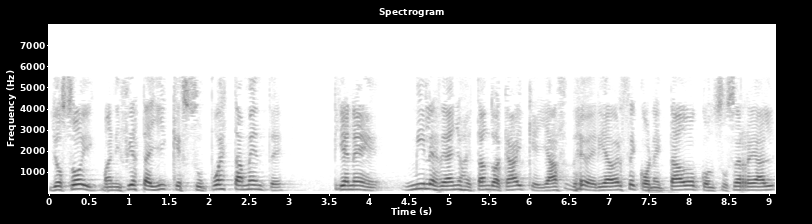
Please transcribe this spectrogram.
yo soy, manifiesta allí que supuestamente tiene miles de años estando acá y que ya debería haberse conectado con su ser real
